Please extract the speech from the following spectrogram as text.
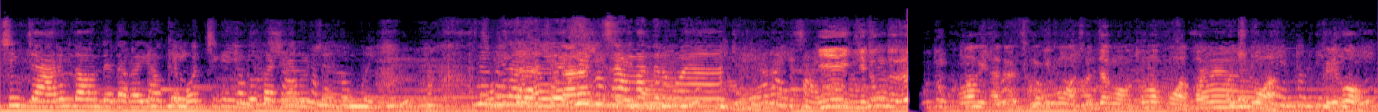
진짜 아름다운 데다가 이렇게 멋지게 이거까지 해놓을 줄 우리나라는 왜 케이블카 안 만드는 거야? 이 기둥들은 모든 공항이 다들 전기공항, 전자공항, 토목공항, 건- 건축공항 그리고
